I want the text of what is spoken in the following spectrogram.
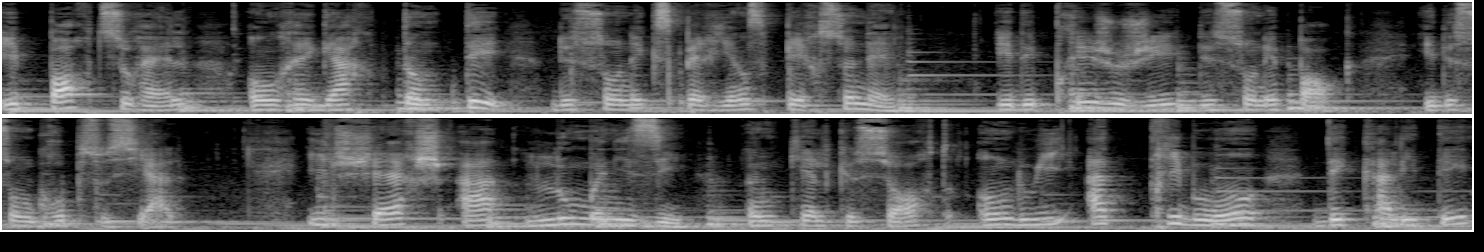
et porte sur elle un regard tenté de son expérience personnelle et des préjugés de son époque et de son groupe social il cherche à l'humaniser en quelque sorte en lui attribuant des qualités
